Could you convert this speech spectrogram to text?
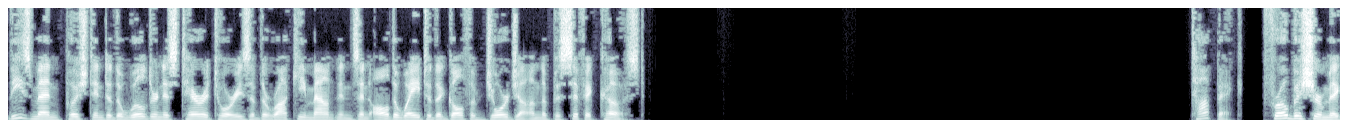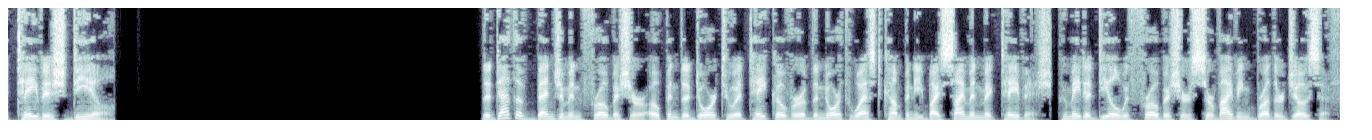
These men pushed into the wilderness territories of the Rocky Mountains and all the way to the Gulf of Georgia on the Pacific coast. Frobisher–McTavish deal The death of Benjamin Frobisher opened the door to a takeover of the North West Company by Simon McTavish, who made a deal with Frobisher's surviving brother Joseph.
